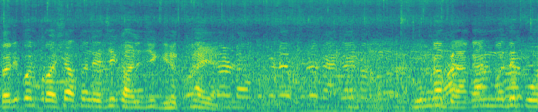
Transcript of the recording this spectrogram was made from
तरी पण प्रशासन याची काळजी घेत नाही आहे. पूर्ण बॅगांमध्ये पोरां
